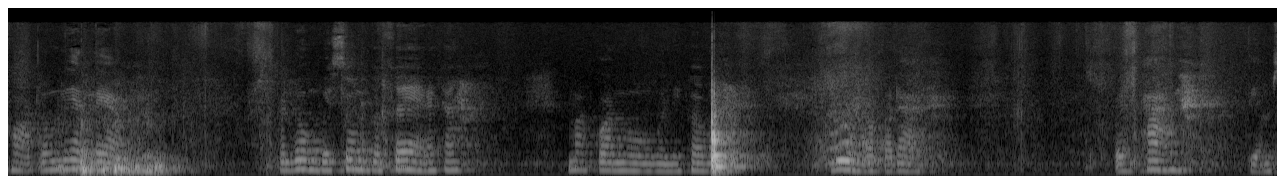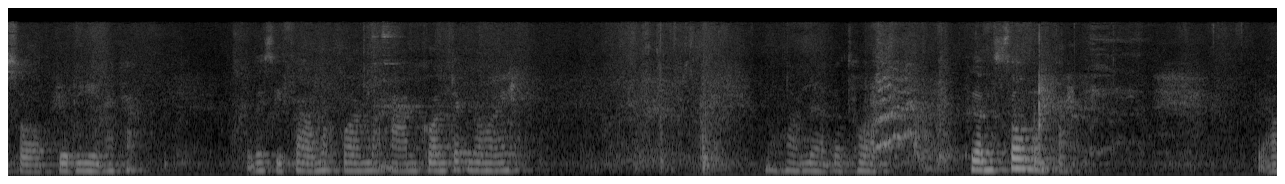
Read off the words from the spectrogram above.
หอดโรงเรียนแล้วก็ลงไปส่งกาแฟนะคะ มาก่อนโมวันนี้เพราะว่าลืมเอากระดาษไปผ่านเตรียมสอบอยู่ดีนะคะก็เลยสีฟ้ามาก่อนมาอ่านก่อนจักน้อยมาหอเหลือก็ถอดเครื่องส้มค่ะไปเอา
